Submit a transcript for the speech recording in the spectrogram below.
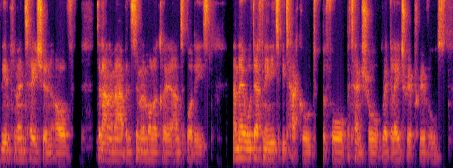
the implementation of donanemab and similar monoclonal antibodies and they will definitely need to be tackled before potential regulatory approvals.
